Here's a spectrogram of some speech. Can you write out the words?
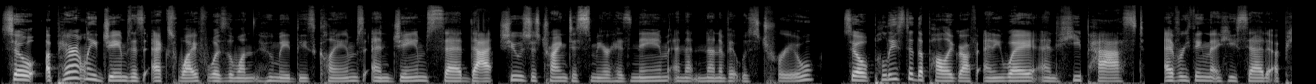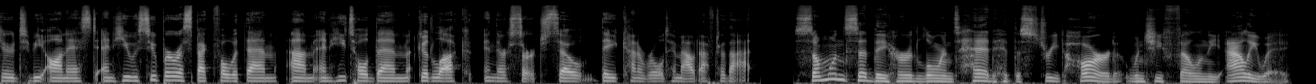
So apparently, James's ex wife was the one who made these claims, and James said that she was just trying to smear his name and that none of it was true. So police did the polygraph anyway, and he passed. Everything that he said appeared to be honest, and he was super respectful with them. Um, and he told them good luck in their search. So they kind of ruled him out after that. Someone said they heard Lauren's head hit the street hard when she fell in the alleyway.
